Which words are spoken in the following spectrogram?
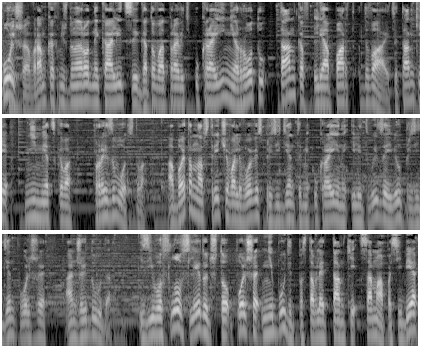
Польша в рамках международной коалиции готова отправить Украине роту танков «Леопард-2». Эти танки немецкого производства. Об этом на встрече во Львове с президентами Украины и Литвы заявил президент Польши Анджей Дуда. Из его слов следует, что Польша не будет поставлять танки сама по себе,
